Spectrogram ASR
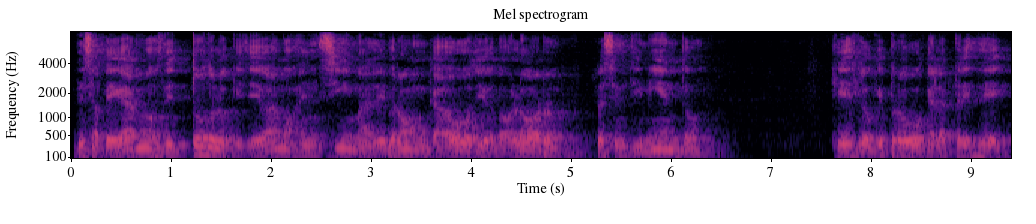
desapegarnos de todo lo que llevamos encima de bronca, odio, dolor, resentimiento, que es lo que provoca la 3D,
